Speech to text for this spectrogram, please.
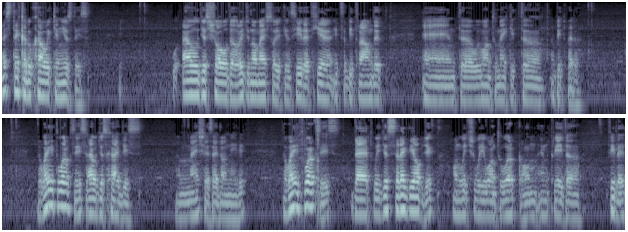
Let's take a look how we can use this. I will just show the original mesh so you can see that here it's a bit rounded and uh, we want to make it uh, a bit better. The way it works is, I will just hide this mesh as I don't need it. The way it works is that we just select the object on which we want to work on and create a fillet,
